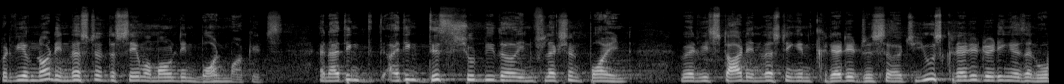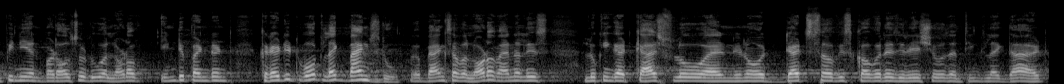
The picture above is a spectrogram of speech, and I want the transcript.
but we have not invested the same amount in bond markets. And I think, I think this should be the inflection point where we start investing in credit research, use credit rating as an opinion, but also do a lot of independent credit work like banks do. Banks have a lot of analysts looking at cash flow and you know debt service coverage ratios and things like that.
